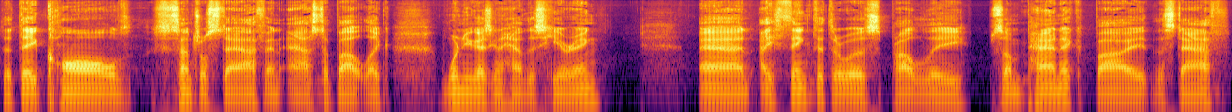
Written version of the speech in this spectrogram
that they called central staff and asked about like when are you guys going to have this hearing, and I think that there was probably some panic by the staff,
